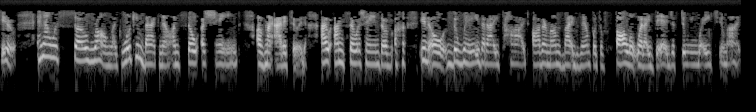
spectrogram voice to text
too. And I was so wrong. Like looking back now, I'm so ashamed of my attitude. I, I'm so ashamed of, you know, the way that I taught other moms by example to follow what I did, just doing way too much.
